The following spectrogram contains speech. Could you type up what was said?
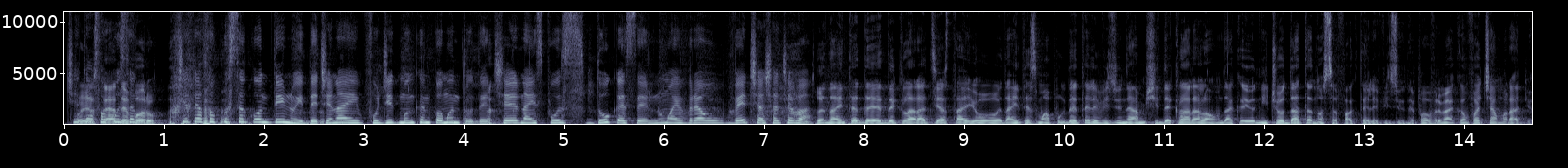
Ce păi te-a făcut e adevărul. Să, ce te-a făcut să continui? De ce n-ai fugit mâncând pământul? De ce n-ai spus ducă-se, nu mai vreau veci, așa ceva? Înainte de declarația asta, eu înainte să mă apuc de televiziune am și declarat la un moment dat că eu niciodată nu o să fac televiziune, pe vremea când făceam radio.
